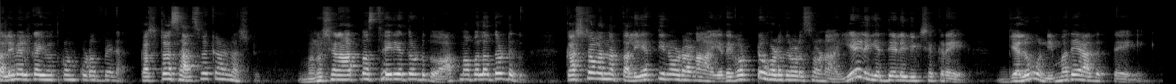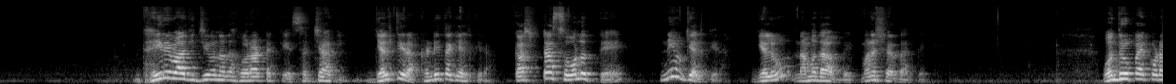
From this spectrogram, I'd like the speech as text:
ತಲೆ ಮೇಲೆ ಕೈ ಹೊತ್ಕೊಂಡು ಕೊಡೋದು ಬೇಡ. ಕಷ್ಟ ಸಾಸಿವೆ ಕಾರಣಷ್ಟು ಮನುಷ್ಯನ ಆತ್ಮಸ್ಥೈರ್ಯ ದೊಡ್ಡದು, ಆತ್ಮಬಲ ದೊಡ್ಡದು. ಕಷ್ಟವನ್ನ ತಲೆ ಎತ್ತಿ ನೋಡೋಣ, ಎದೆಗೊಟ್ಟು ಹೊಡೆದೊಳಿಸೋಣ ಹೇಳಿ ಎದ್ದೇಳಿ ವೀಕ್ಷಕರೇ, ಗೆಲುವು ನಿಮ್ಮದೇ ಆಗುತ್ತೆ. ಧೈರ್ಯವಾಗಿ ಜೀವನದ ಹೋರಾಟಕ್ಕೆ ಸಜ್ಜಾಗಿ. ಗೆಲ್ತೀರಾ? ಖಂಡಿತ ಗೆಲ್ತೀರಾ? ಕಷ್ಟ ಸೋಲುತ್ತೆ ನೀವು ಗೆಲ್ತೀರ. ಗೆಲುವು ನಮ್ಮದಾಗ್ಬೇಕು, ಮನುಷ್ಯರದಾಗ್ಬೇಕು. ಒಂದು ರೂಪಾಯಿ ಕೂಡ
